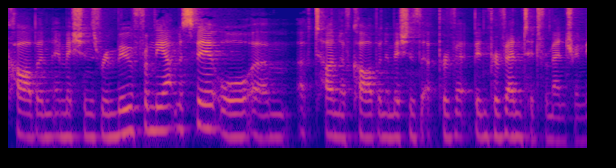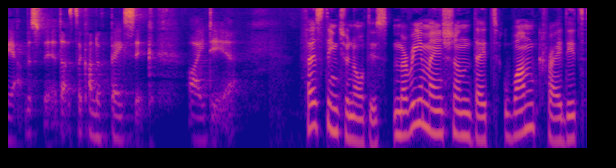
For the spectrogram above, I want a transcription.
carbon emissions removed from the atmosphere or um, a ton of carbon emissions that have pre- been prevented from entering the atmosphere. That's the kind of basic idea. First thing to notice, Marie mentioned that one credit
